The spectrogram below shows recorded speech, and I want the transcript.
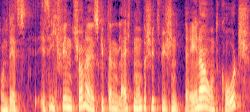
Und jetzt, ich finde schon, es gibt einen leichten Unterschied zwischen Trainer und Coach.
